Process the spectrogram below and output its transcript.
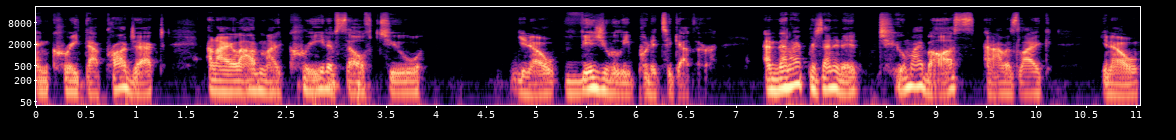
and create that project. And I allowed my creative self to, you know, visually put it together. And then I presented it to my boss and I was like, you know,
